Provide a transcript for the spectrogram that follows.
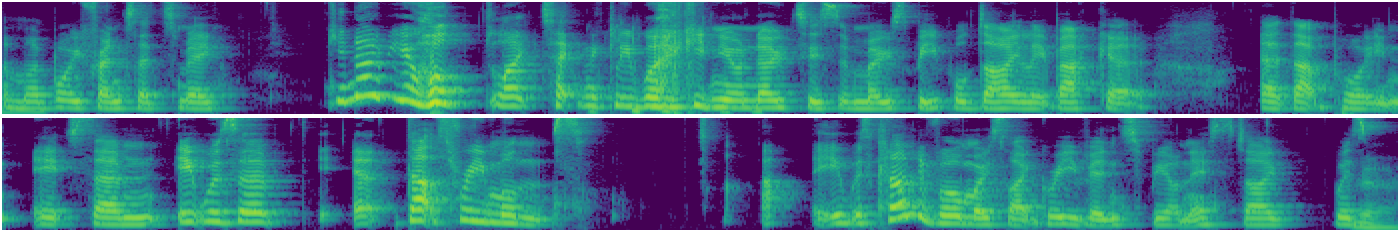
and my boyfriend said to me you know you're like technically working your notice and most people dial it back at at that point. It's um it was a uh, that three months uh, it was kind of almost like grieving to be honest. I was Yeah.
